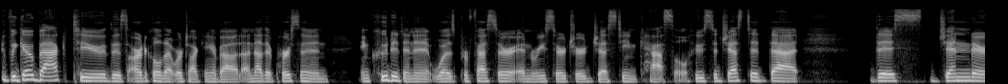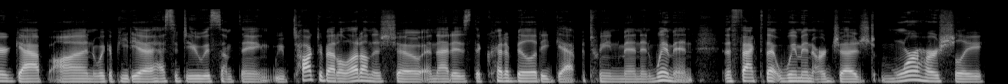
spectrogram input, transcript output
if we go back to this article that we're talking about, another person included in it was professor and researcher Justine Cassell, who suggested that this gender gap on Wikipedia has to do with something we've talked about a lot on this show, and that is the credibility gap between men and women. The fact that women are judged more harshly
